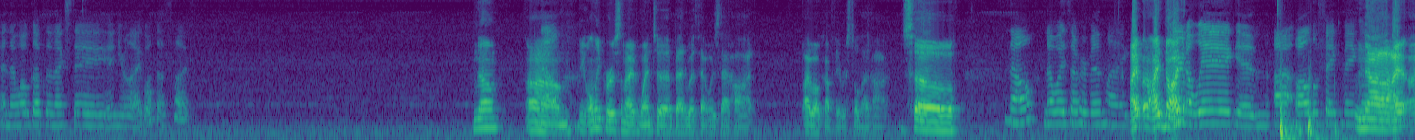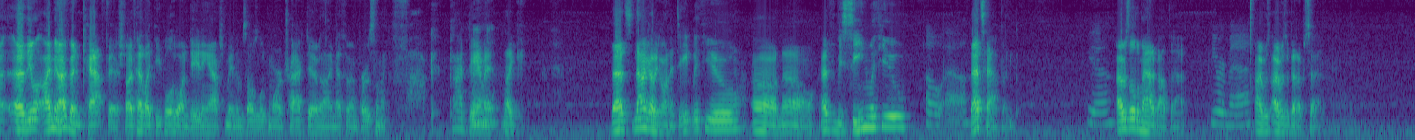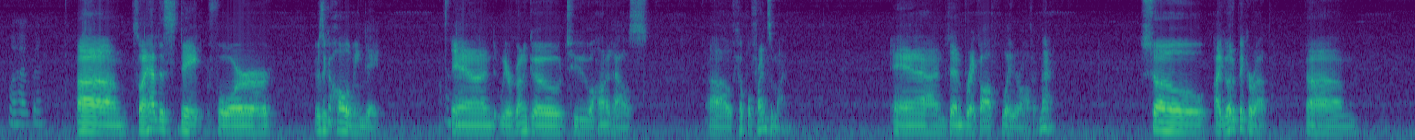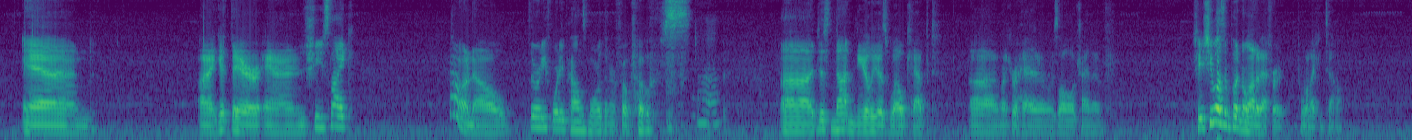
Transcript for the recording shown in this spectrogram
and then woke up the next day and you're like, what the fuck? No. Um, The only person I've went to bed with that was that hot, I woke up they were still that hot. So No, nobody's ever been like I I no I wearing a wig and uh, all the fake makeup. Nah, I, I uh, the only, I mean I've been catfished. I've had like people who on dating apps made themselves look more attractive, and then I met them in person. like, fuck, god damn it, like. That's now I gotta go on a date with you. Oh no, I have to be seen with you. Oh wow. That's happened. Yeah, I was a little mad about that. you were mad. I was I was a bit upset. What happened? Um, so I had this date for it was like a Halloween date, Uh-huh. and we were going to go to a haunted house uh, with a couple friends of mine, and then break off later off at night. So I go to pick her up, um, and I get there, and she's like, I don't know, 30, 40 pounds more than her photos. Uh-huh. Uh, just not nearly as well kept. Uh, like her hair was all kind of. She she wasn't putting a lot of effort, from what I could tell,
